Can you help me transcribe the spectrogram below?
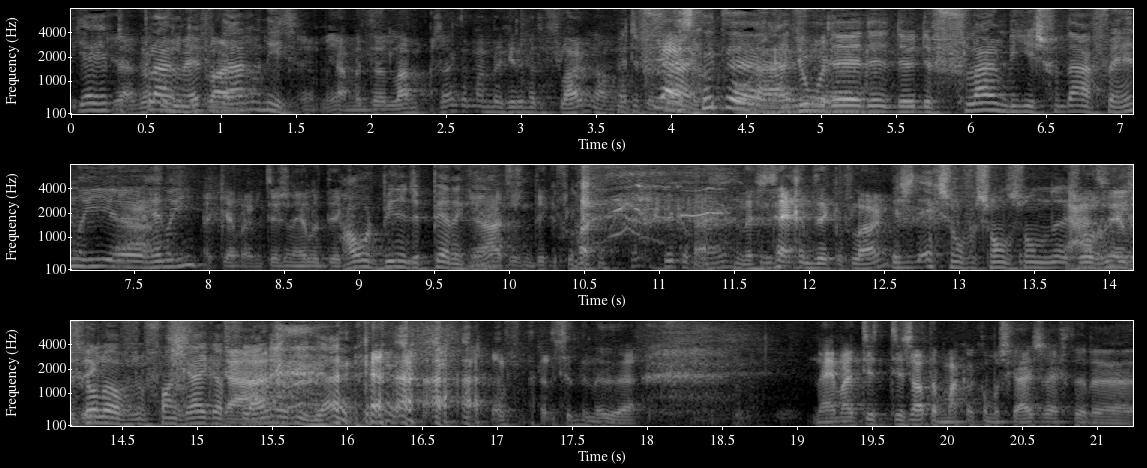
jij hebt Ja, de pluim hè, vandaag of niet? Ja, met de Zal ik dan maar beginnen met de fluim dan? Met de fluim. Ja, is goed, eh, dan Henry, doen we de, eh. de, de, de fluim, die is vandaag voor Henry. eh. Henry. Ik heb hem, het is een hele dikke... Hou het binnen de perken. Ja, hè? het is een dikke fluim. Dikke fluim. Het is echt een dikke fluim. Is het echt zo'n zo'n dat is Rudy heel Vuller of zo'n Frank Rijkaard Ja. fluim of niet? Ja? dat zit. Nee, maar het is, het is altijd makkelijk om een scheidsrechter eh,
